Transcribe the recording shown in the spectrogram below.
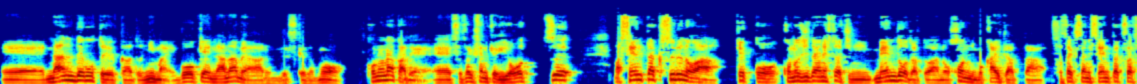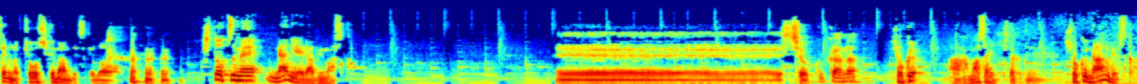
えー何でもというカード。2枚、合計7枚あるんですけども、この中で、えー佐々木さん今日4つ、まあ、選択するのは結構この時代の人たちに面倒だとあの本にも書いてあった佐々木さんに選択させるのは恐縮なんですけど、一つ目何選びますか？えー、食かな食。ああ、まさに聞きたくて。食何ですか？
